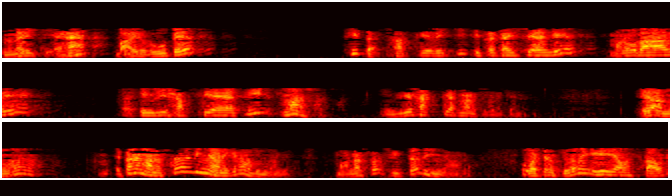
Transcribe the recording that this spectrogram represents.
නොමරිච්ච ඇහැ බාහිර රූපය හිත සක්‍රිය වෙච්ච චිත්තකයිශයන්ගේ මනෝභාවයේ ඉන්ද්‍රිය ශක්තිය ඇති මනස. ඉන්ද්‍රිය ශක්තියක් මනස කියලා කියන්නේ. ඒ අනුව එතන මනස විඥාන කියලා හඳුන්වන්නේ. මනස සිත විඥාන. වචන තුනම මේ අවස්ථාවට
